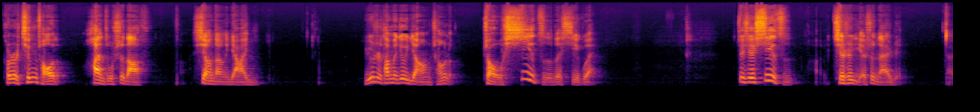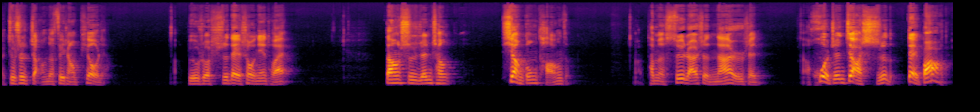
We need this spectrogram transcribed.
可是清朝的汉族士大夫相当压抑，于是他们就养成了。找戏子的习惯，这些戏子啊，其实也是男人啊，就是长得非常漂亮啊。比如说时代少年团，当时人称相公堂子啊，他们虽然是男儿身啊，货真价实的带把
